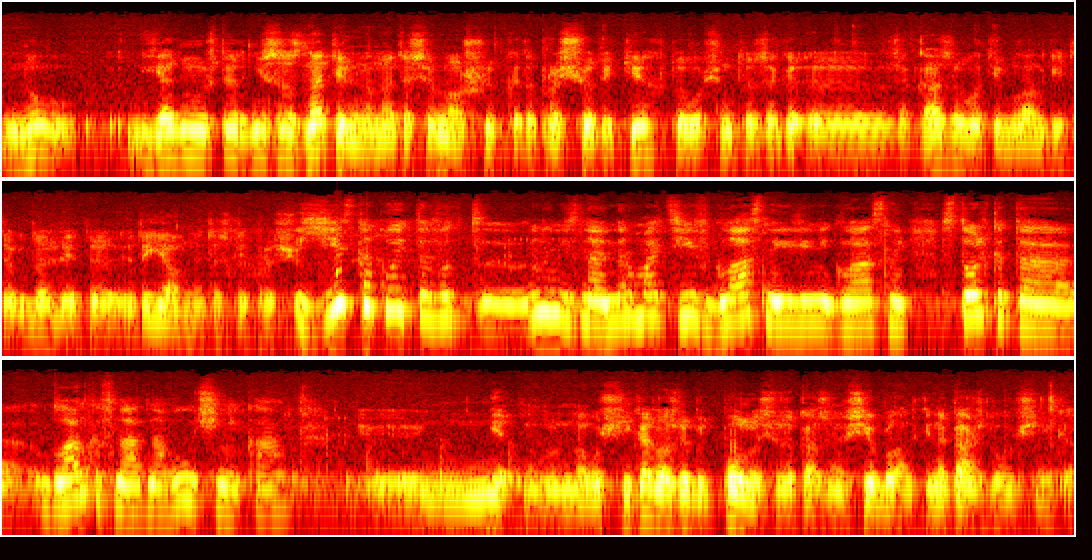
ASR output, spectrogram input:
Ну, я думаю, что это несознательно, но это все равно ошибка. Это просчеты тех, кто, в общем-то, э, заказывал эти бланки и так далее. Это, это явный, так сказать, просчет. Есть какой-то вот, э, ну, не знаю, норматив, гласный или негласный, столько-то бланков на одного ученика? Э, нет, ну, на ученика должны быть полностью заказаны все бланки, на каждого ученика.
